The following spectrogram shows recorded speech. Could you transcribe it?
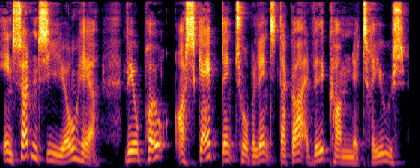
en sådan CEO her vil jo prøve at skabe den turbulens, der gør, at vedkommende trives.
